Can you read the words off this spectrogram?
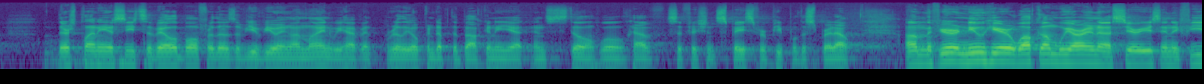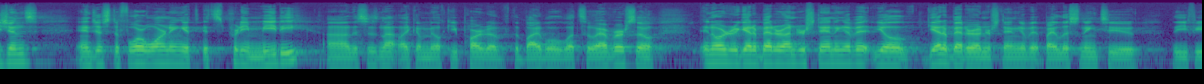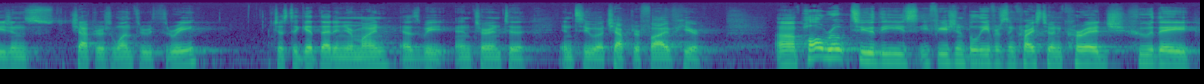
There's plenty of seats available for those of you viewing online. We haven't really opened up the balcony yet, and still we'll have sufficient space for people to spread out. Um, if you're new here, welcome. We are in a series in Ephesians, and just a forewarning, it, it's pretty meaty. Uh, this is not like a milky part of the Bible whatsoever. So, in order to get a better understanding of it, you'll get a better understanding of it by listening to the Ephesians chapters 1 through 3, just to get that in your mind as we enter into, into uh, chapter 5 here. Uh, Paul wrote to these Ephesian believers in Christ to encourage who they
